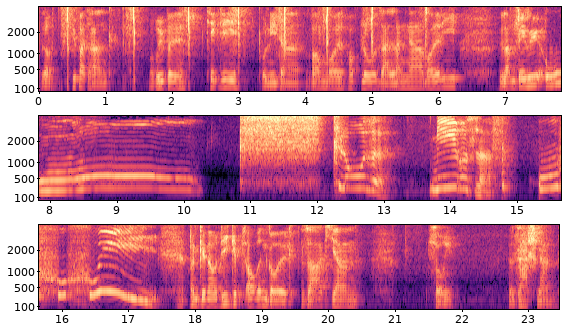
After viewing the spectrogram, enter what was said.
So, Hypertrank. Rüpel, Kikli, Ponita, Baumwoll, Hoplo, Salanga, Voldi, Lampewi. Oh! Klose. Miroslav. Uhuhui. Und genau die gibt es auch in Gold. Sakyan. Sorry. Saschian.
